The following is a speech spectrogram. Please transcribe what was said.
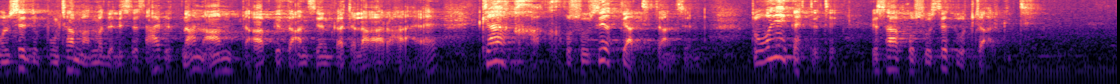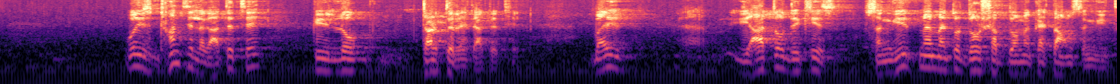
उनसे जो पूछा, मोहम्मद अली से, साहब, इतना नाम आपके तानसेन का चला आ रहा है। क्या खसूसियत क्या थी तानसेन तो वो ये कहते थे कि, साहब, खसूसियत उच्चार की थी। वो इस ढंग से लगाते थे कि लोग चढ़ते रह जाते थे। भाई या तो देखिए, संगीत में मैं तो दो शब्दों में कहता हूँ, संगीत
